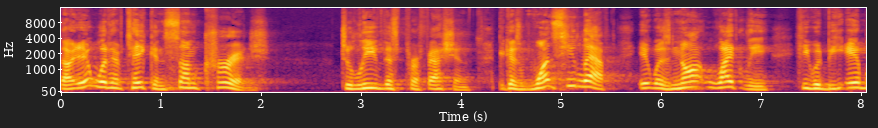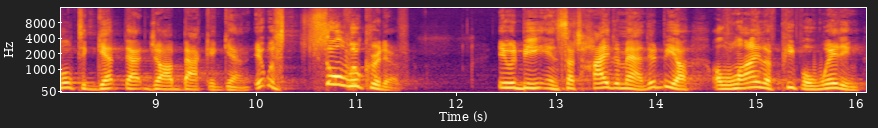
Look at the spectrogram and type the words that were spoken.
Now, it would have taken some courage to leave this profession because once he left, it was not likely he would be able to get that job back again. It was so lucrative. It would be in such high demand. There'd be a, a line of people waiting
